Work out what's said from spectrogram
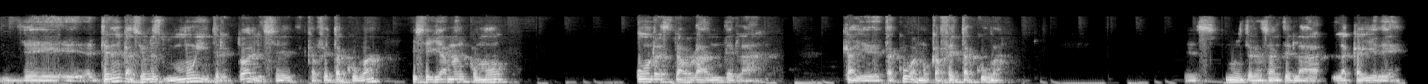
de tienen canciones muy intelectuales, ¿eh? Café Tacuba, y se llaman como un restaurante de la calle de Tacuba, no Café Tacuba. Es muy interesante la, la calle de,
